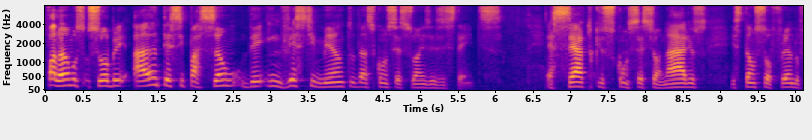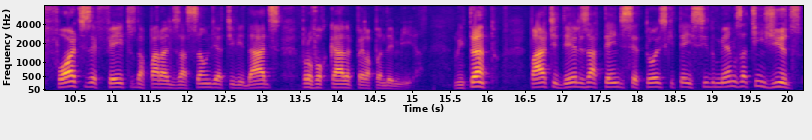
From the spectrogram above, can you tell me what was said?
falamos sobre a antecipação de investimento das concessões existentes. É certo que os concessionários estão sofrendo fortes efeitos da paralisação de atividades provocada pela pandemia. No entanto, parte deles atende setores que têm sido menos atingidos,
